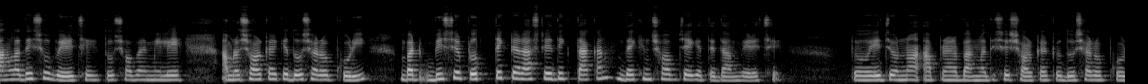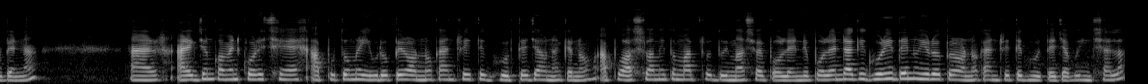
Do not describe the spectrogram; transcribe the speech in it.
বাংলাদেশেও বেড়েছে, তো সবাই মিলে আমরা সরকারকে দোষারোপ করি। বাট বিশ্বের প্রত্যেকটা রাষ্ট্রের দিক তাকান, দেখেন সব জায়গাতে দাম বেড়েছে। তো এই জন্য আপনারা বাংলাদেশের সরকারকেও দোষারোপ করবেন না। আর আরেকজন কমেন্ট করেছে, আপু, তোমরা ইউরোপের অন্য কান্ট্রিতে ঘুরতে যাও না কেন? আপু আসলামই তো মাত্র দুই মাস হয় পোল্যান্ডে। পোল্যান্ডে আগে ঘুরিয়ে দেন ইউরোপের অন্য কান্ট্রিতে ঘুরতে যাব, ইনশাল্লাহ।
